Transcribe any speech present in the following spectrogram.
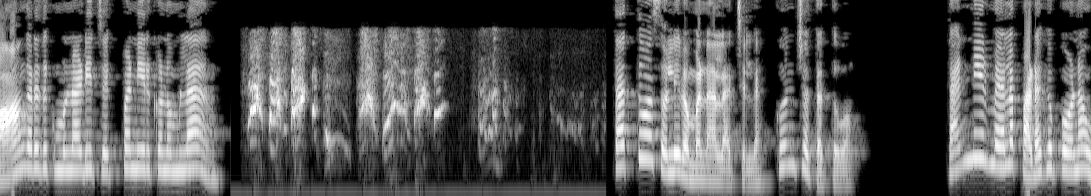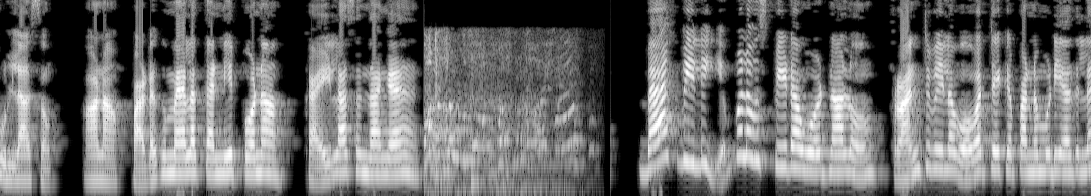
வாங்கறதுக்கு முன்னாடி செக் பண்ணிருக்கணும்ல தத்துவம் சொல்லி ரொம்ப நாள் ஆச்சுல்ல கொஞ்சம் தத்துவம். தண்ணீர் மேல படகு போனா உல்லாசம். ஆனா படகு மேல தண்ணீர் போனா கைலாசம் தாங்க. பேக் வீல் எவ்வளவு ஸ்பீடா ஓடினாலும் ஃப்ரண்ட் வீல ஓவர்டேக்க பண்ண முடியாதுல்ல?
